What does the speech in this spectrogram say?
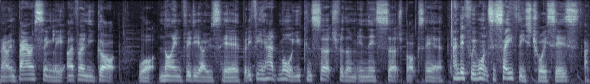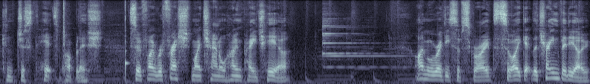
now embarrassingly I've only got what nine videos here but if you had more you can search for them in this search box here and if we want to save these choices I can just hit publish so if I refresh my channel homepage here I'm already subscribed so I get the train video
